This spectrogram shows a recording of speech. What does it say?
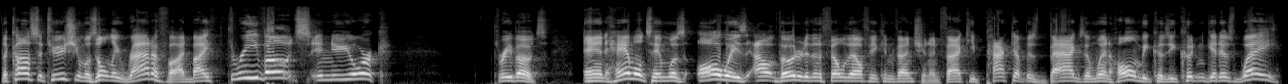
The Constitution was only ratified by three votes in New York. Three votes. And Hamilton was always outvoted in the Philadelphia Convention. In fact, he packed up his bags and went home because he couldn't get his way.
